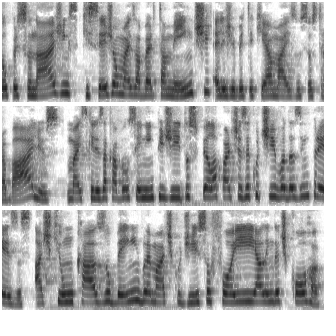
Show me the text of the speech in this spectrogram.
ou personagens que sejam mais abertamente LGBTQIA+, nos seus trabalhos, mas que eles acabam sendo impedidos pela parte executiva das empresas. Acho que um caso bem emblemático disso isso foi a lenda de Korra,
